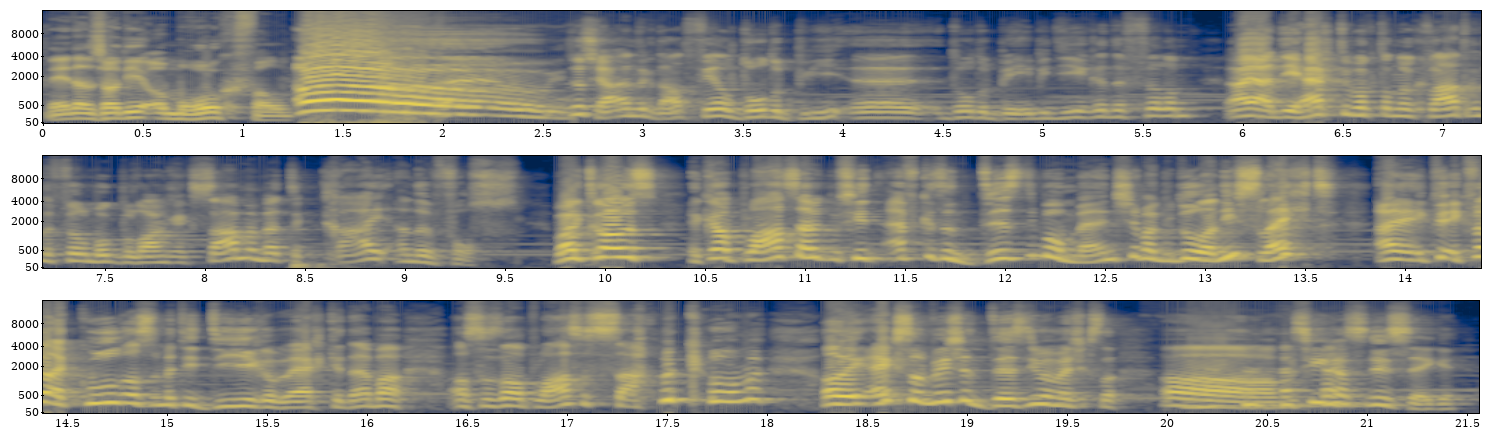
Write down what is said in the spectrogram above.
Nee, dan zou die omhoog vallen. Oh! Dus ja, inderdaad, veel dode, eh, dode babydieren in de film. Ah ja, die herten wordt dan nog later in de film ook belangrijk, samen met de kraai en de vos. Maar trouwens, ik ga plaatsen, heb ik misschien even een Disney-momentje, maar ik bedoel dat niet slecht. Ah, ik, vind- ik vind het cool dat ze met die dieren werken, hè, maar als ze dan op laatste samenkomen, had ik echt zo'n beetje een Disney-momentje. Ik zo, oh, misschien gaan ze nu zingen.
